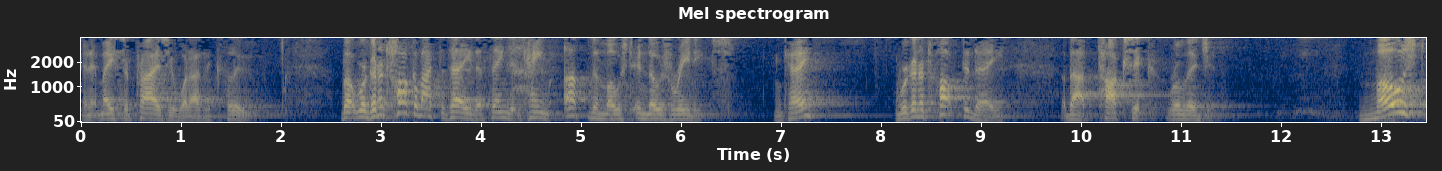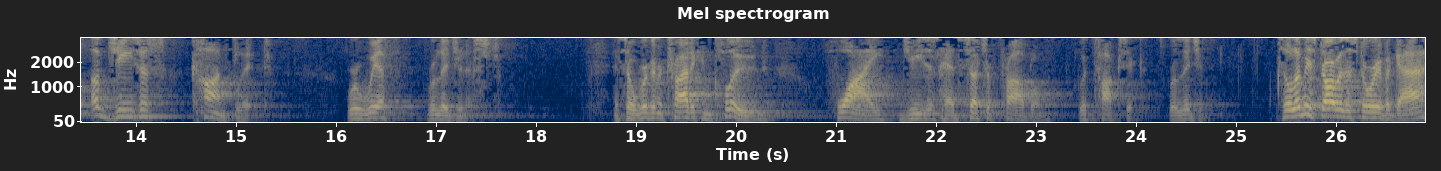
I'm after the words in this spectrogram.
And it may surprise you what I conclude. But we're going to talk about today the thing that came up the most in those readings. Okay? We're going to talk today about toxic religion. Most of Jesus' conflict were with religionists. And so we're going to try to conclude why Jesus had such a problem with toxic religion. So let me start with the story of a guy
